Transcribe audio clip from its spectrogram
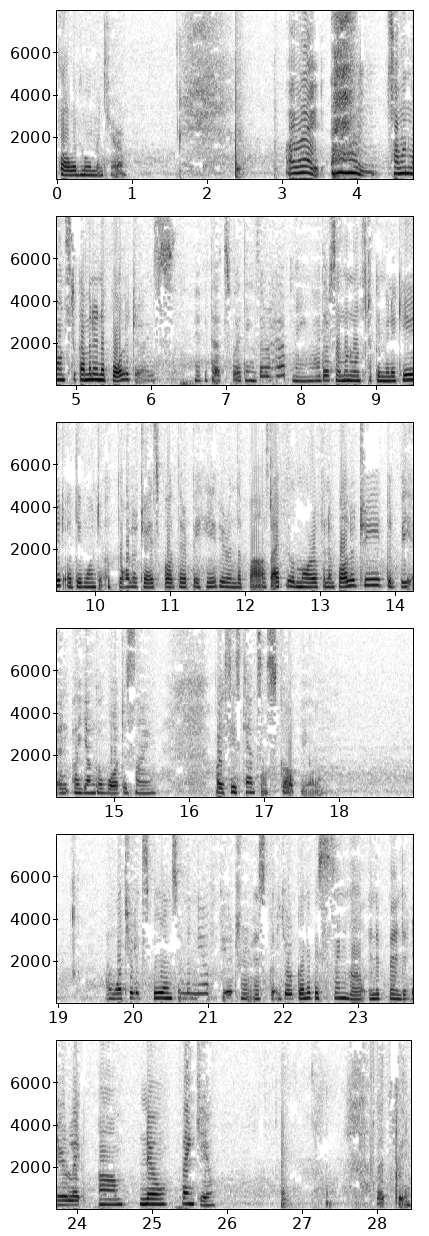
Forward moment here. All right, someone wants to come in and apologize. Maybe that's why things are happening. Either someone wants to communicate or they want to apologize for their behavior in the past. I feel more of an apology. Could be an, a younger water sign. Pisces, Cancer, Scorpio. And what you'll experience in the near future is you're going to be single, independent. You're like, um, no, thank you. Let's see.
